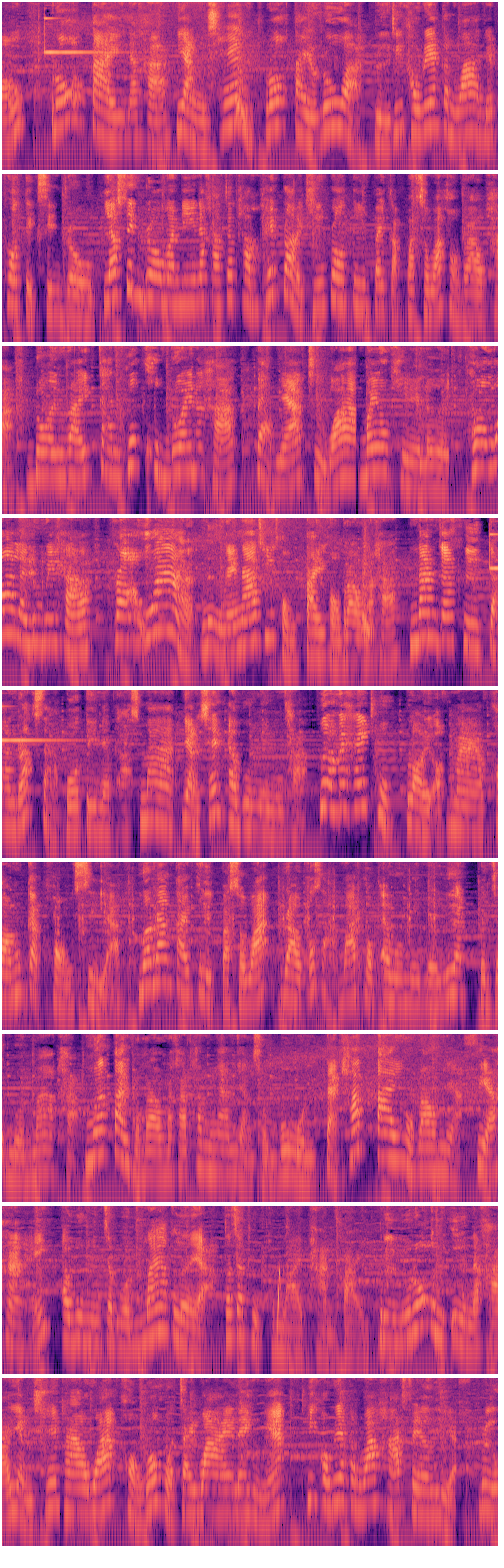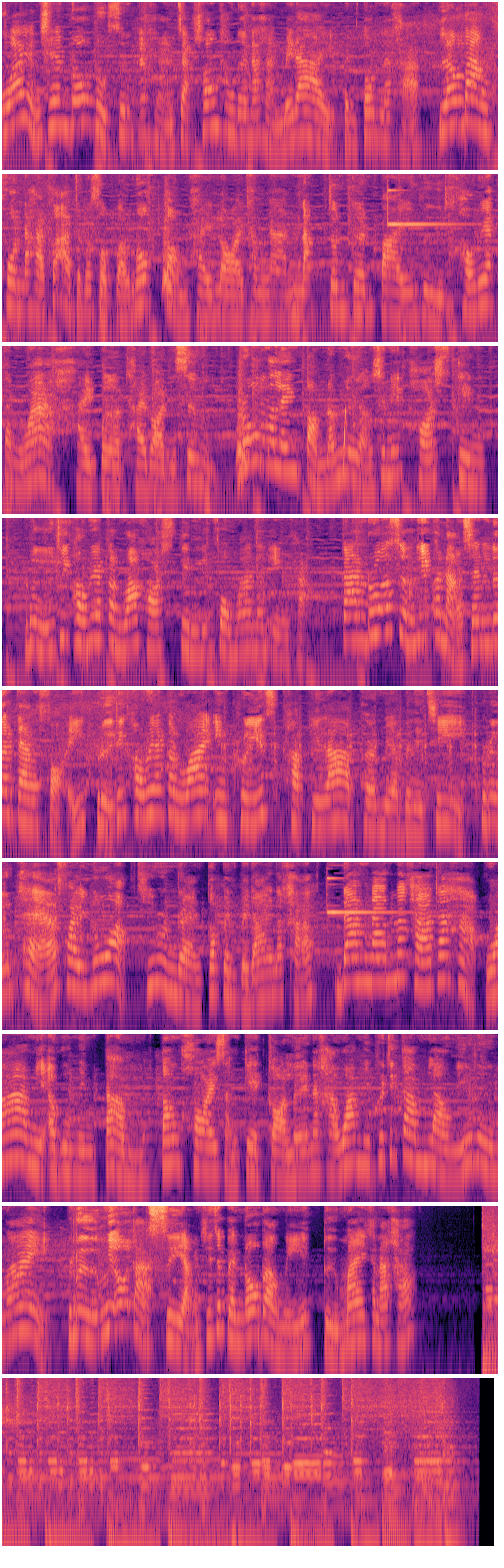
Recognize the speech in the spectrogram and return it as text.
2. โรคไตนะคะ อย่างเช่น โรคไตรั่ว หรือที่เขาเรียกกันว่า nephrotic syndrome แล้วซินโดรมอันนี้นะคะจะทำให้ปล่อยทิ้งรตีนไปกับปัสสาวะของเราค่ะ โดยไร้การควบคุมด้วยนะคะ แบบนี้ถือว่าไม่โอเคเลย เพราะว่าอะไรรู้ไหมคะ เพราะว่าหนึ่งในหน้าที่ของไตของเรานะคะ นั่นก็คือการรักษาโปรตีนในพลาสมาอย่างเช่นแอลบูมินค่ะ เพื่อไม่ให้ถูกปล่อยออกมาพร้อมกับของเสีย เมื่อร่างกายผลิตปัสสาวะ เราก็สามารถพบแอลบูมินในเลือดเป็นจำนวนมากค่ะ เมื่อไตของเรานะคะทำงานอย่างสมบูรณ์ แต่ถ้าไตของเราเนี่ยเสียหายแอลบูมินจำนวนมากเลยอะก็จะถูกทำลายผ่านไปหรือโรคอื่นๆนะคะ อย่างเช่นภาวะของโรคหัวใจวายอะไรอย่างเงี้ยที่เขาเรียกกันว่า heart failure หรือว่าอย่างเช่นโรคดูดซึมอาหารจากช่องทางเดินอาหารไม่ได้เป็นต้นนะคะ แล้วบางคนนะคะก็อาจจะประสบกับโรคต่อมไทรอยทำงานหนักจนเกินไป หรือที่เขาเรียกกันว่า hyperthyroidism โรคมะเร็งต่อมน้ำเหลืองชนิด Hodgkin หรือที่เขาเรียกกันว่า Hodgkin lymphoma นั่นเองค่ะ การรั่วซึมที่ผนังเส้นเลือดแดงฝอย หรือที่เขาเรียกกันว่า increased capillar permeability หรือแผลไฟลวกที่รุนแรงก็เป็นไปได้นะคะ ดังนั้นนะคะถ้าหากว่ามีอะบูมินต่ำต้องคอยสังเกตก่อนเลยนะคะ ว่ามีพฤติกรรมเหล่านี้หรือไม่ หรือมีโอกาสเสี่ยงที่จะเป็นโรคเหล่านี้หรือไม่คะนะคะ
